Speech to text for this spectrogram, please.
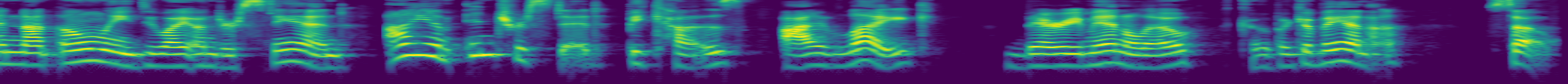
And not only do I understand, I am interested because I like Barry Manilow, Copacabana. So,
